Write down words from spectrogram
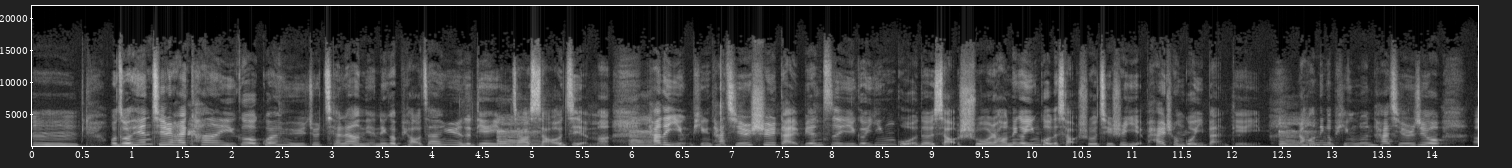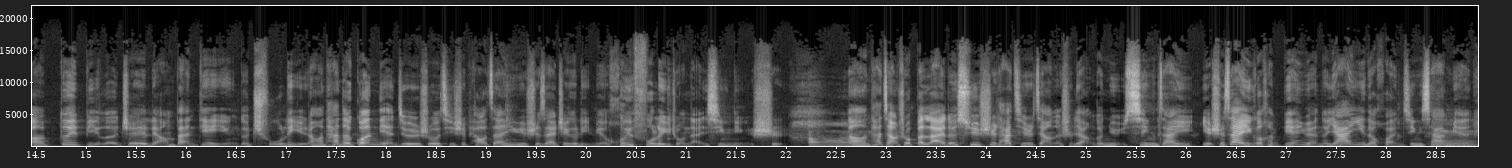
嗯，我昨天其实还看了一个关于就前两年那个朴赞玉的电影叫《小姐》嘛，他的影评，它其实是改编自一个英国的小说，然后那个英国的小说其实也拍成过一版电影，然后那个评论他其实就呃对比了这两版电影的处理，然后他的观点就是说，其实朴赞玉是在这个里面恢复了一种男性凝视，嗯，他讲说本来的叙事，他其实讲的是两个女性在也是在一个很边缘的压抑的环境下面，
